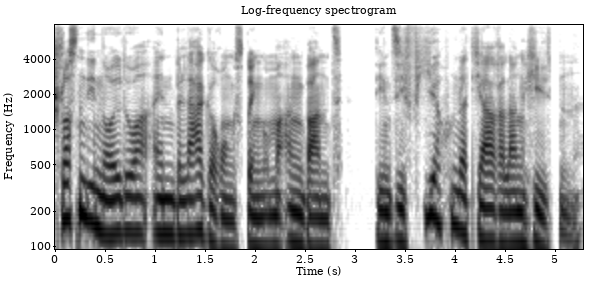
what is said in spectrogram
schlossen die Noldor einen Belagerungsring um Angband, den sie 400 Jahre lang hielten.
